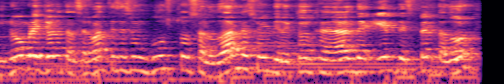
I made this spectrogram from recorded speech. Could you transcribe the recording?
mi nombre es Jonathan Cervantes, es un gusto saludarles, soy el director general de El Despertador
